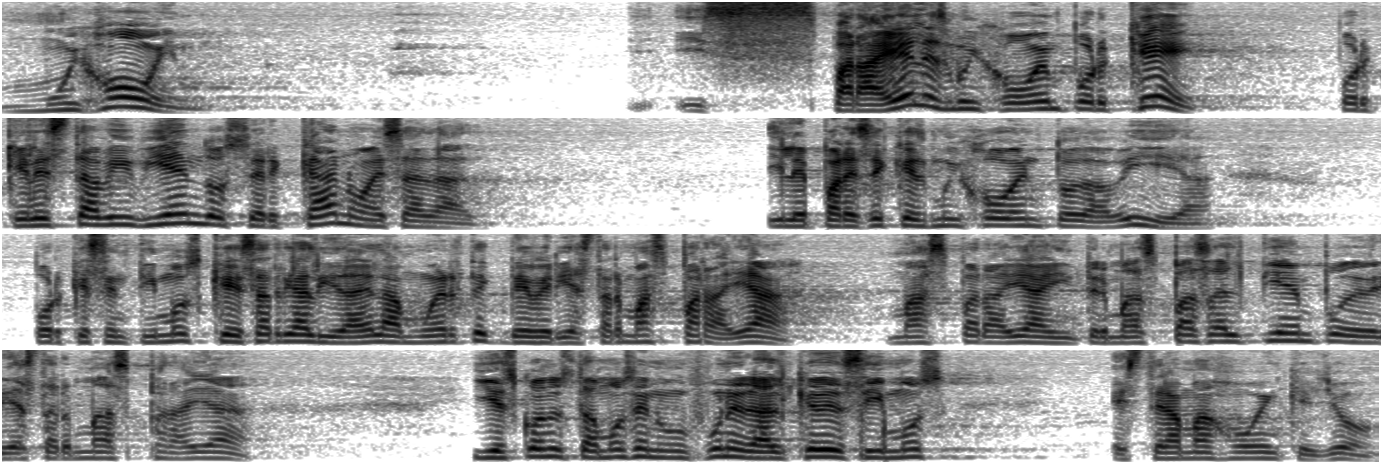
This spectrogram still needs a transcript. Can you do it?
Muy joven. Y para él es muy joven, ¿por qué? Porque él está viviendo cercano a esa edad. Y le parece que es muy joven todavía porque sentimos que esa realidad de la muerte debería estar más para allá, más para allá. Entre más pasa el tiempo, debería estar más para allá. Y es cuando estamos en un funeral que decimos, este era más joven que yo.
